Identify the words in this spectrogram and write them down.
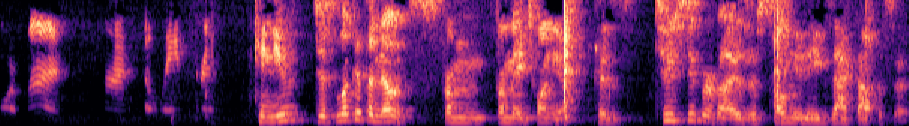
four months, not a way for Can you just look at the notes from, from May 20th? Because two supervisors told me the exact opposite.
